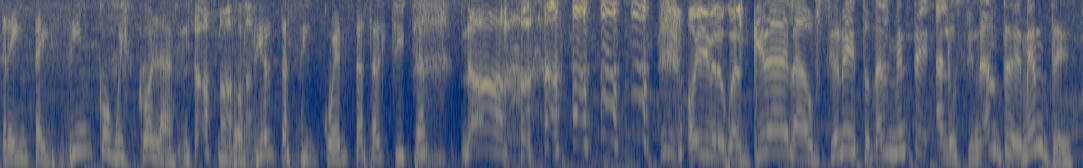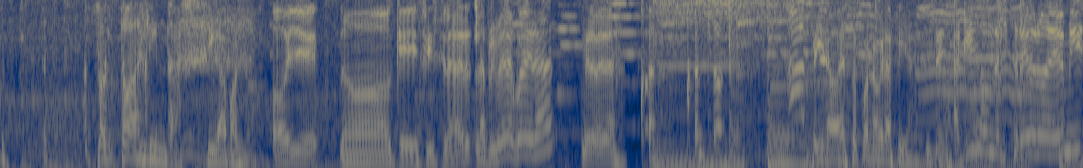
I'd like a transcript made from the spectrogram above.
35 whiskolas y 250 salchichas. No. Oye, pero cualquiera de las opciones es totalmente alucinante de mente. Son todas lindas, digámoslo. Oye, no, qué difícil. A ver, ¿la primera cuál era? Mira, mira. ¿Cu- ¿Cuánto? Sí, no, esto es pornografía. Sí, Sí, aquí es donde el cerebro de Emi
